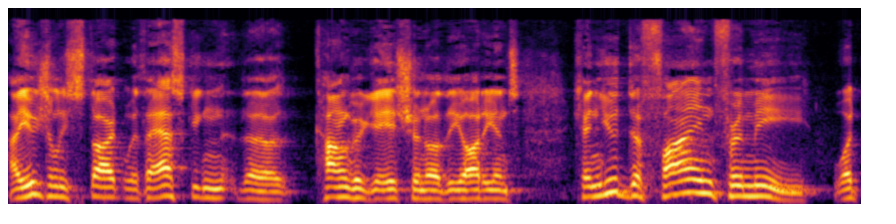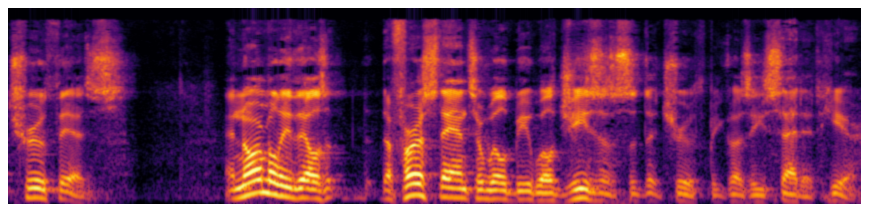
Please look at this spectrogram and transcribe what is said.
I usually start with asking the congregation or the audience, Can you define for me what truth is? And normally they'll, the first answer will be, well, Jesus is the truth because he said it here.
